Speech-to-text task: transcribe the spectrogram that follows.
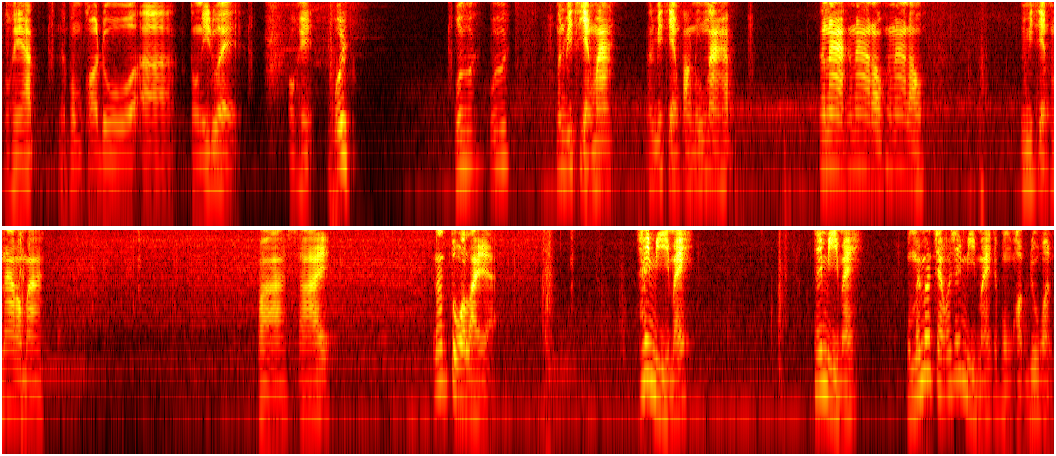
โอเคครับ เดี๋ยวผมขอดูเอ่อตรงนี้ด้วย โอเคอุ้ยอุ้ยอุ้ยมันมีเสียงมา มันมีเสียงฝั่งนู้นมาครับ ข้างหน้าข้างหน้าเราข้างหน้าเรา มันมีเสียงข้างหน้าเรามา ขวาซ้าย นั่นตัวอะไรอะ ใช่หมีไหมใช่หมีไหม ผมไม่มั่นใจว่าใช่หมีไหมแต่ผมขอดูก่อน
